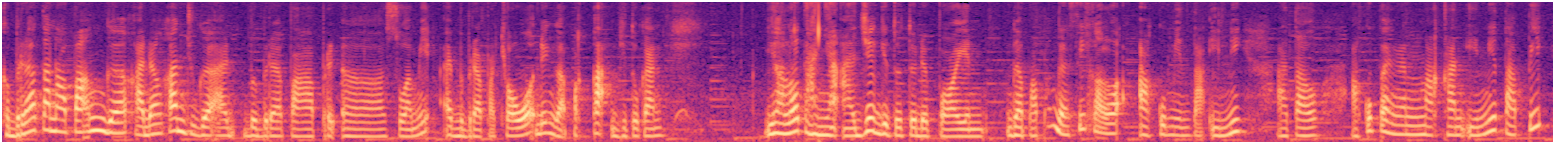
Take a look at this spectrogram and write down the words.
keberatan apa enggak. Kadang kan juga ada beberapa uh, suami eh beberapa cowok deh nggak peka gitu kan. Ya lo tanya aja gitu to the point. Nggak apa-apa nggak sih kalau aku minta ini atau aku pengen makan ini tapi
